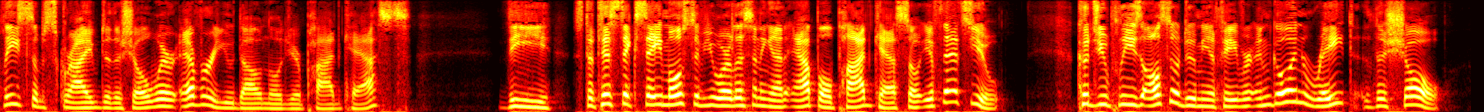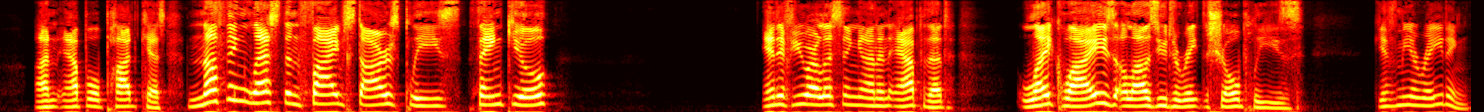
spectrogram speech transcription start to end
please subscribe to the show wherever you download your podcasts. The statistics say most of you are listening on Apple Podcasts, so if that's you, could you please also do me a favor and go and rate the show? On Apple Podcast. Nothing less than five stars, please. Thank you. And if you are listening on an app that likewise allows you to rate the show, please give me a rating.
